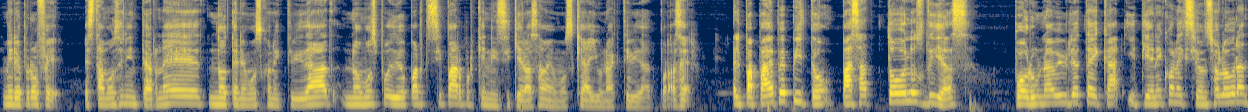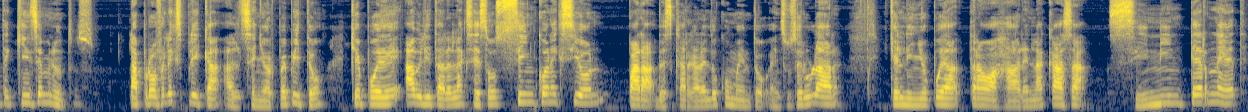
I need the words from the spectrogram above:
mire profe, estamos en internet, no tenemos conectividad, no hemos podido participar porque ni siquiera sabemos que hay una actividad por hacer. El papá de Pepito pasa todos los días por una biblioteca y tiene conexión solo durante 15 minutos. La profe le explica al señor Pepito que puede habilitar el acceso sin conexión para descargar el documento en su celular, que el niño pueda trabajar en la casa sin internet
